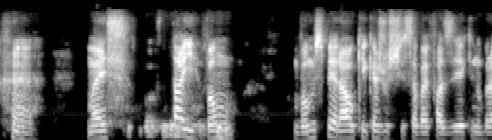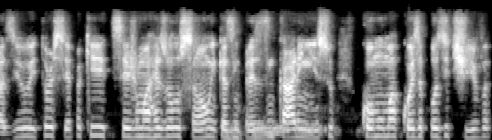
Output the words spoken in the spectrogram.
Mas tá aí, vamos, vamos esperar o que, que a justiça vai fazer aqui no Brasil e torcer para que seja uma resolução e que as empresas encarem isso como uma coisa positiva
